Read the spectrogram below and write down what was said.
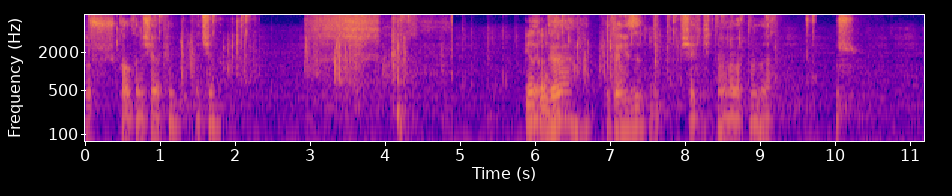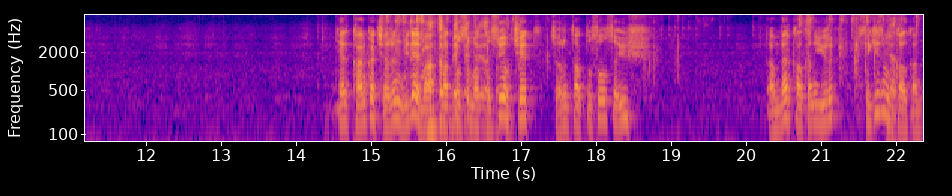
Dur şu kalkanı şey yapayım. Açayım. Gel bir kanka. dakika. Ekran gizli şey gittim ona baktım da. Dur. Gel kanka çarın bir de bak Attım, tatlısı bekle, matlısı attım, yok chat. Çarın tatlısı olsa üf. Tamam ver kalkanı yürü. 8 mi bu Gel. kalkan?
